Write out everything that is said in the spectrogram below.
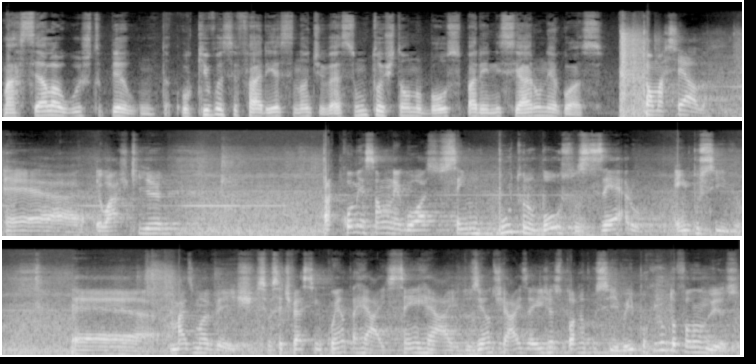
Marcelo Augusto pergunta: O que você faria se não tivesse um tostão no bolso para iniciar um negócio? Então, Marcelo, é, eu acho que para começar um negócio sem um puto no bolso, zero, é impossível. É, mais uma vez, se você tiver 50 reais, 100 reais, 200 reais, aí já se torna possível. E por que eu estou falando isso?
